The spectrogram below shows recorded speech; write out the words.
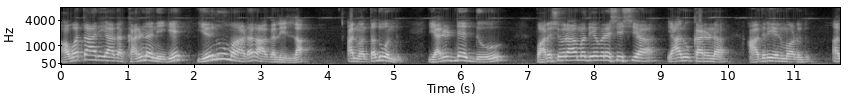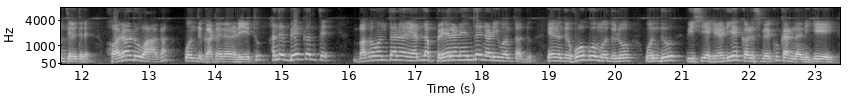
ಅವತಾರಿಯಾದ ಕರ್ಣನಿಗೆ ಏನೂ ಮಾಡಲಾಗಲಿಲ್ಲ. ಅನ್ನುವಂಥದ್ದು ಒಂದು. ಎರಡನೇದ್ದು, ಪರಶುರಾಮ ದೇವರ ಶಿಷ್ಯ ಯಾರು ಕರ್ಣ? ಆದರೆ ಏನು ಮಾಡೋದು? ಅಂತೇಳಿದರೆ, ಹೊರಡುವಾಗ ಒಂದು ಘಟನೆ ನಡೆಯಿತು. ಅಂದರೆ ಬೇಕಂತೆ. ಭಗವಂತನ ಎಲ್ಲ ಪ್ರೇರಣೆಯಿಂದಲೇ ನಡೆಯುವಂಥದ್ದು. ಏನಂದರೆ, ಹೋಗುವ ಮೊದಲು ಒಂದು ವಿಷಯ ಹೇಳಿಯೇ ಕಳಿಸ್ಬೇಕು ಕರ್ಣನಿಗೆ.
